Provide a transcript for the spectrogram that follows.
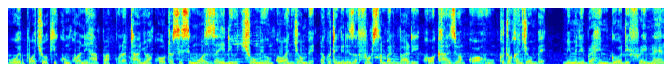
Uwepo wa chuo kikuu mkoani hapa unatajwa kwa utasisimua zaidi uchumi wa mkoa wa Njombe na kutengeneza fursa mbalimbali kwa wakazi wa mkoa huu. Kutoka Njombe, mimi ni Ibrahim Godfrey Mlele.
